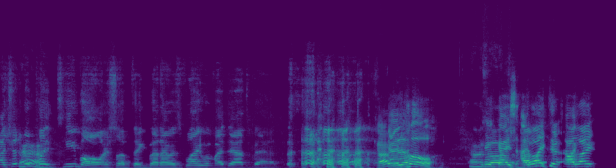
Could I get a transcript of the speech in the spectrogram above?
I should have been playing t-ball or something, but I was playing with my dad's band. I know. That was Hey guys, awesome. I'd I like like to the, I talk. like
